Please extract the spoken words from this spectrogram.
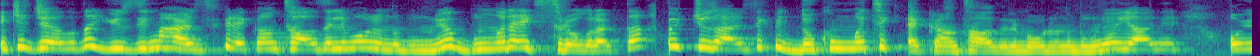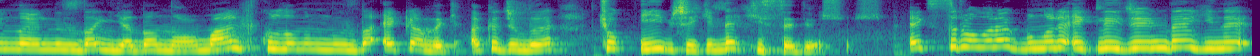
iki cihazda da 120 Hz'lik bir ekran tazeleme oranı bulunuyor. Bunlara ekstra olarak da 300 Hz'lik bir dokunmatik ekran tazeleme oranı bulunuyor. Oyunlarınızda ya da normal kullanımınızda ekrandaki akıcılığı çok iyi bir şekilde hissediyorsunuz. Ekstra olarak bunları ekleyeceğimde yine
